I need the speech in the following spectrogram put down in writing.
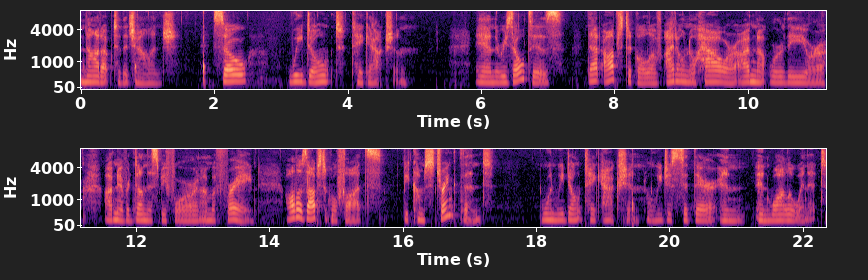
not up to the challenge. So we don't take action. And the result is that obstacle of I don't know how, or I'm not worthy, or I've never done this before, and I'm afraid. All those obstacle thoughts become strengthened when we don't take action, when we just sit there and, and wallow in it.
